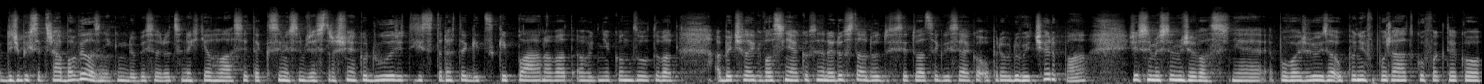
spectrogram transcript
když bych se třeba bavila s někým, kdo by se do ceny chtěl hlásit, tak si myslím, že je strašně jako důležitý strategicky plánovat a hodně konzultovat, aby člověk vlastně jako se nedostal do situace, kdy se jako opravdu vyčerpá, že si myslím, že vlastně považuji za úplně v pořádku fakt jako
